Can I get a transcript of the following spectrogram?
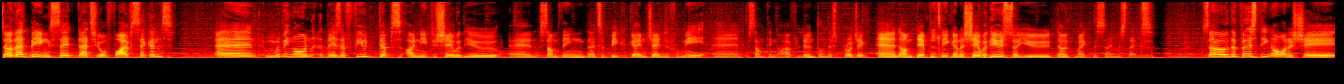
So that being said, that's your 5 seconds. And moving on, there's a few tips I need to share with you and something that's a big game changer for me and something I've learned on this project and I'm definitely gonna share with you so you don't make the same mistakes. So the first thing I want to share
